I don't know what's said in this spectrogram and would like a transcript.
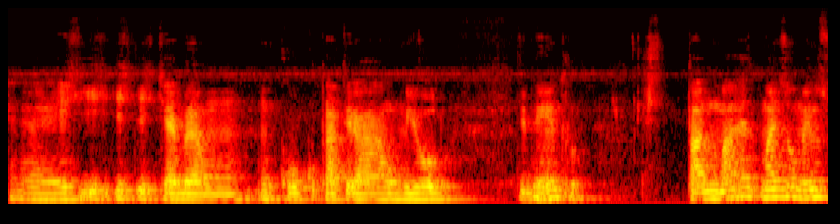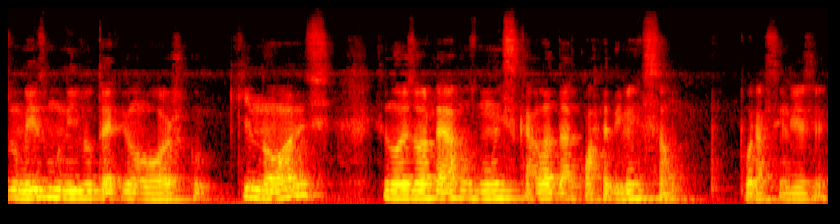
é, e, e, e, quebra um, um coco para tirar o um miolo de dentro, está mais, mais ou menos no mesmo nível tecnológico que nós, se nós olharmos numa escala da quarta dimensão, por assim dizer,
